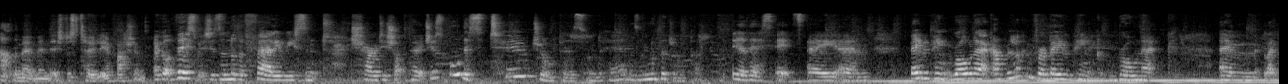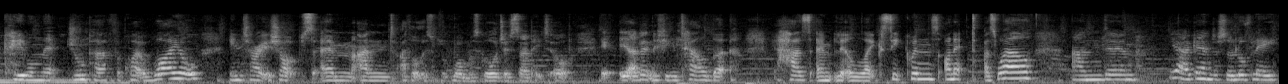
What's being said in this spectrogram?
at the moment. It's just totally in fashion. I got this, which is another fairly recent charity shop purchase. Oh, there's two jumpers under here. There's another jumper. Yeah, this, it's a um, baby pink roll neck. I've been looking for a baby pink roll neck um, like cable knit jumper for quite a while in charity shops um, and I thought this one was gorgeous so I picked it up. It, it, I don't know if you can tell but it has um, little like sequins on it as well and um, yeah again just a lovely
